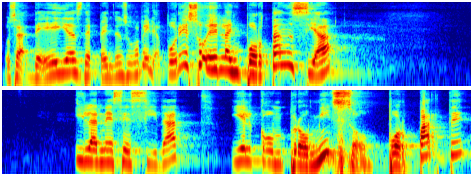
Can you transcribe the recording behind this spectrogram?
O sea, de ellas depende su familia. Por eso es la importancia y la necesidad y el compromiso por parte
